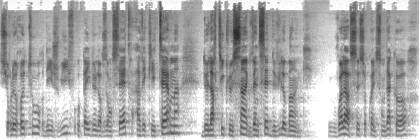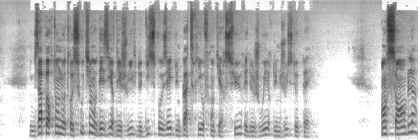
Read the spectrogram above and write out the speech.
sur le retour des Juifs au pays de leurs ancêtres avec les termes de l'article 5, 27 de Villebank. Voilà ce sur quoi ils sont d'accord. Nous apportons notre soutien au désir des Juifs de disposer d'une patrie aux frontières sûres et de jouir d'une juste paix. Ensemble,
